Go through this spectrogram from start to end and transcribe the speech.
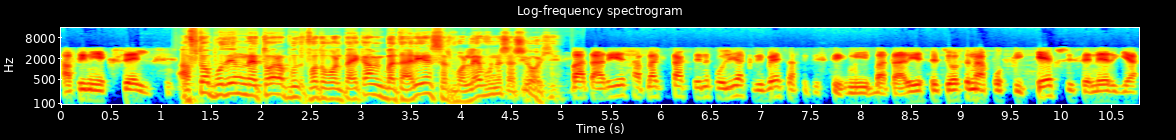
αυτή είναι η εξέλιξη. Αυτό που δίνουν τώρα που φωτοβολταϊκά με μπαταρίες, σας βολεύουν εσά ή όχι; Μπαταρίες, απλά κοιτάξτε, είναι πολύ ακριβές αυτή τη στιγμή οι μπαταρίες, έτσι ώστε να αποθηκεύσεις ενέργεια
